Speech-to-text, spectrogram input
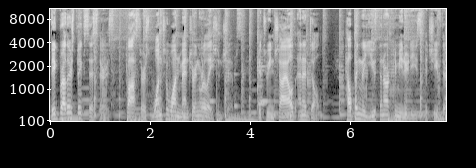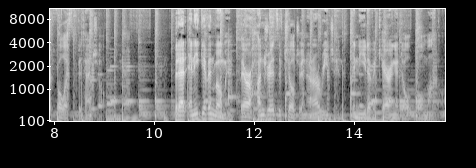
Big Brothers Big Sisters fosters one to one mentoring relationships between child and adult, helping the youth in our communities achieve their fullest potential. But at any given moment, there are hundreds of children in our region in need of a caring adult role model.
